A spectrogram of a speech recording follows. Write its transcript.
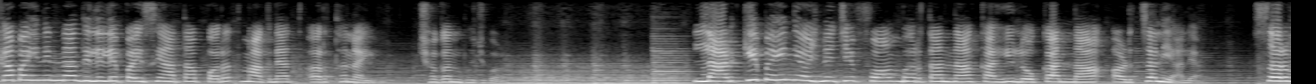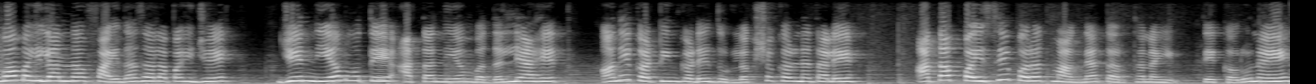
लाडक्या बहिणींना दिलेले पैसे आता परत मागण्यात अर्थ नाही. छगन भुजबळ. लाडकी बहीण योजनेचे फॉर्म भरताना काही लोकांना अडचणी आल्या. सर्व महिलांना फायदा झाला पाहिजे. जे नियम होते आता नियम बदलले आहेत. अनेक अटींकडे दुर्लक्ष करण्यात आले. आता पैसे परत मागण्यात अर्थ नाही. ते करू नये.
